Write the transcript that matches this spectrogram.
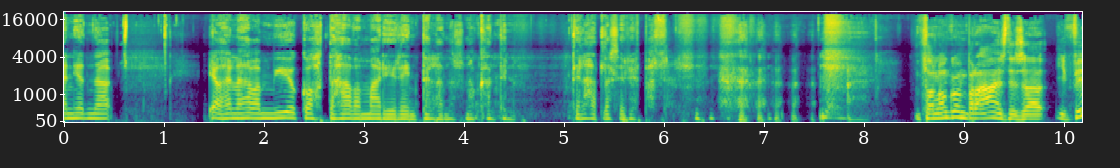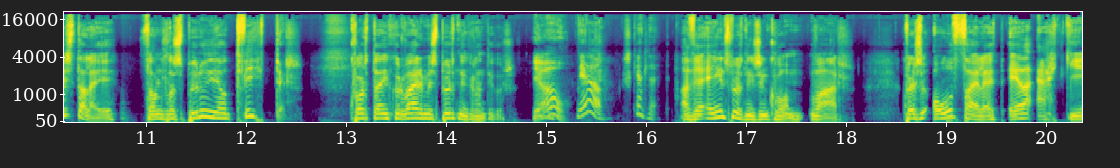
En hérna, já, að það var mjög gott að hafa Marju Reyndal hann svona á kantinum til að halla sér upp all Þá langum við bara aðeins þess að í fyrsta lagi þá náttúrulega spurði ég á Twitter hvort að einhver væri með spurningar hann ykkur. Já, Já, skemmtilegt. Af því að ein spurning sem kom var hversu óþægilegt eða ekki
